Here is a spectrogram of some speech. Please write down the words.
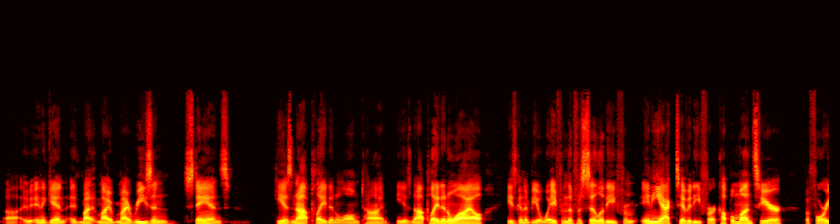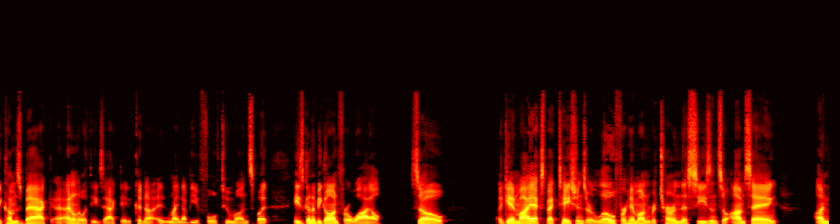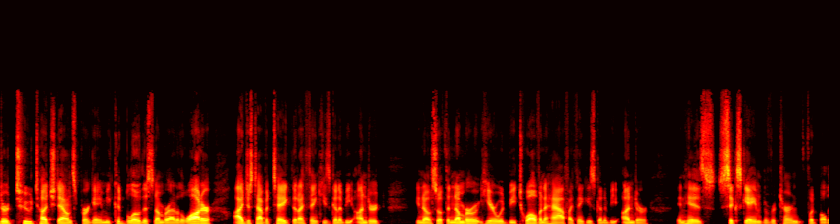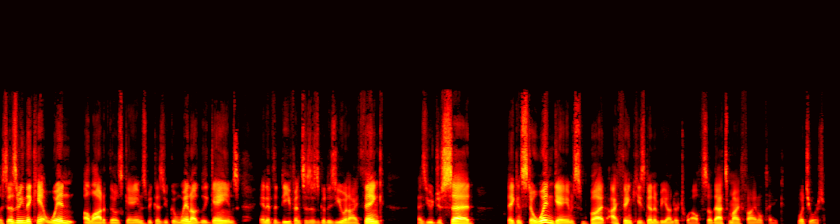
Uh, and again, my, my, my reason stands. He has not played in a long time. He has not played in a while. He's going to be away from the facility, from any activity for a couple months here before he comes back. I don't know what the exact date. It could not. It might not be a full two months, but he's going to be gone for a while. So, again, my expectations are low for him on return this season. So I'm saying under two touchdowns per game. He could blow this number out of the water. I just have a take that I think he's going to be under, you know, so if the number here would be 12 and a half, I think he's going to be under in his six games of return football. This doesn't mean they can't win a lot of those games because you can win ugly games. And if the defense is as good as you and I think, as you just said, they can still win games, but I think he's going to be under 12. So that's my final take. What's yours?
